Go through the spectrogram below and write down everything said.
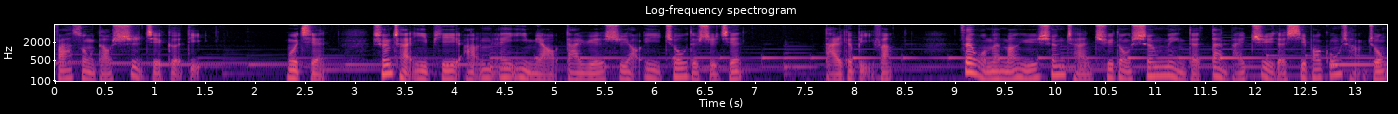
发送到世界各地。目前，生产一批 RNA 疫苗大约需要一周的时间。打一个比方，在我们忙于生产驱动生命的蛋白质的细胞工厂中。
